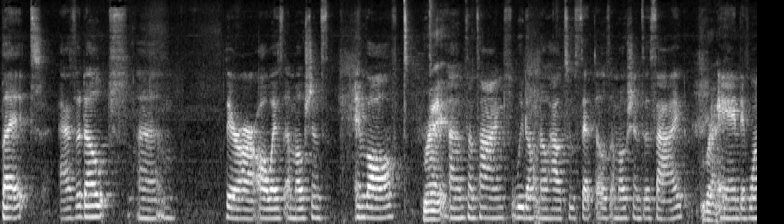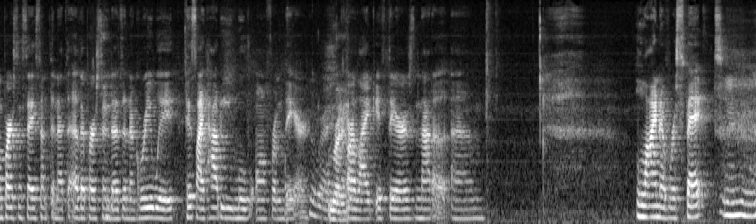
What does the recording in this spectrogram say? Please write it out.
But as adults, um, there are always emotions involved. Right. Um, sometimes we don't know how to set those emotions aside. Right. And if one person says something that the other person doesn't agree with, it's like, how do you move on from there? Right. Right. Or like if there's not a um, line of respect. Mm-hmm.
